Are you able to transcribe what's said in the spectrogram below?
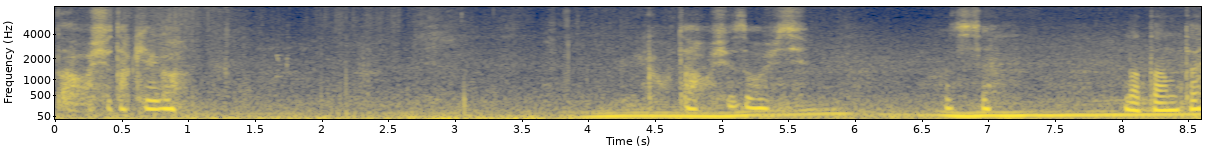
Udało się takiego. Go Udało się złowić. Patrzcie. Na tamte.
